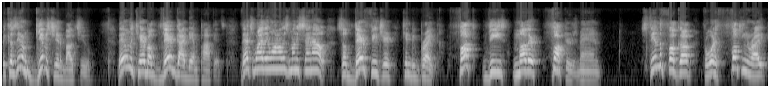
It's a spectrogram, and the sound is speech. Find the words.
because they don't give a shit about you. They only care about their goddamn pockets. That's why they want all this money sent out, so their future can be bright. Fuck these motherfuckers, man. Stand the fuck up for what is fucking right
